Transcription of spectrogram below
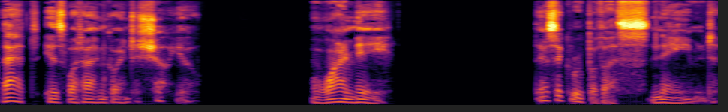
That is what I'm going to show you. Why me? There's a group of us named.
